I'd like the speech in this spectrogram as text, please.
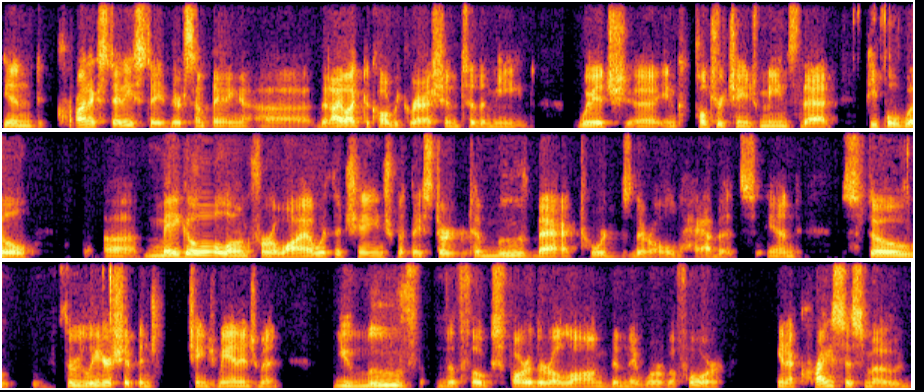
In chronic steady state there's something uh, that i like to call regression to the mean which uh, in culture change means that people will uh, may go along for a while with the change but they start to move back towards their old habits. And so through leadership and change management, you move the folks farther along than they were before. In a crisis mode,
